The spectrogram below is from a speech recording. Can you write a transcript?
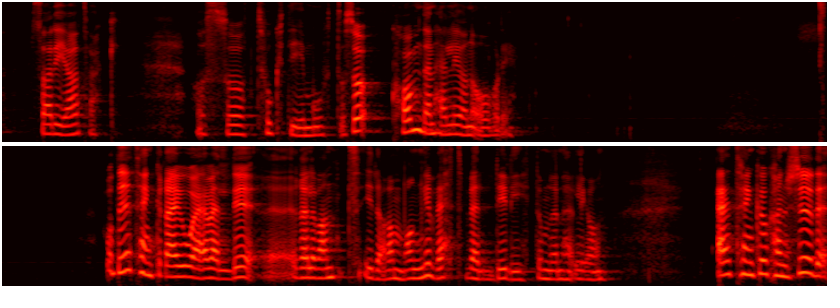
sa de ja takk. Og så tok de imot. Og så kom Den hellige ånd over dem. Og det tenker jeg jo er veldig eh, relevant i dag. Mange vet veldig lite om Den hellige ånd. Jeg tenker kanskje det,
